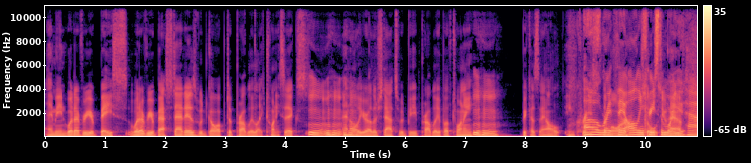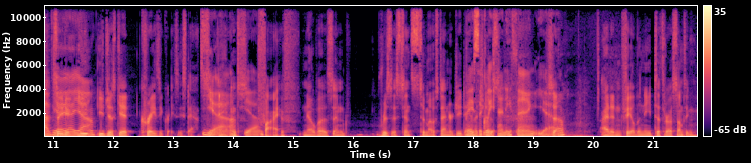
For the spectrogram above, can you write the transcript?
I mean, whatever your base, whatever your best stat is, would go up to probably like 26, Mm-hmm, and all your other stats would be probably above 20 because they all increase. Oh, the right, they more all increase the more you have. So Yeah, you, yeah, yeah. You, you just get crazy, crazy stats. Yeah, and yeah. Five novas and resistance to most energy damages. Basically anything. Yeah. So I didn't feel the need to throw something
